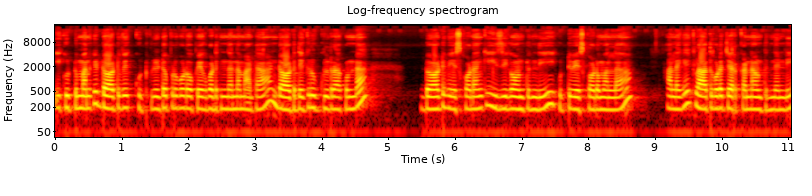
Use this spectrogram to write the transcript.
ఈ కుట్టు మనకి డాట్ కుట్టుకునేటప్పుడు కూడా ఉపయోగపడుతుంది అన్నమాట డాట్ దగ్గర ఉగ్గులు రాకుండా డాట్ వేసుకోవడానికి ఈజీగా ఉంటుంది ఈ కుట్టు వేసుకోవడం వల్ల. అలాగే క్లాత్ కూడా జరగకుండా ఉంటుందండి.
